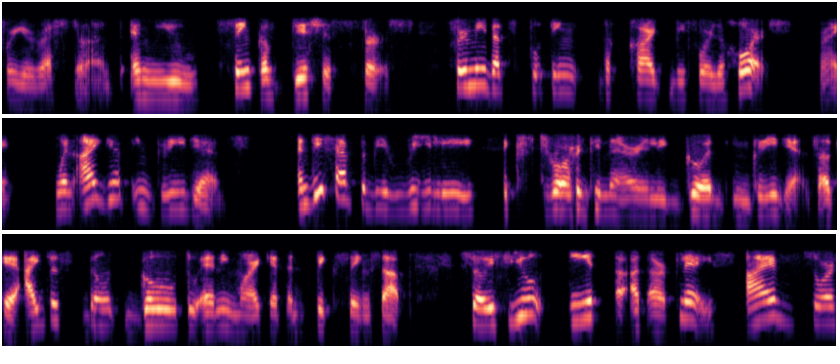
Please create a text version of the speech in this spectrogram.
for your restaurant and you think of dishes first, for me, that's putting the cart before the horse, right? When I get ingredients, and these have to be really extraordinarily good ingredients. Okay, I just don't go to any market and pick things up. So if you eat at our place, I've sourced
